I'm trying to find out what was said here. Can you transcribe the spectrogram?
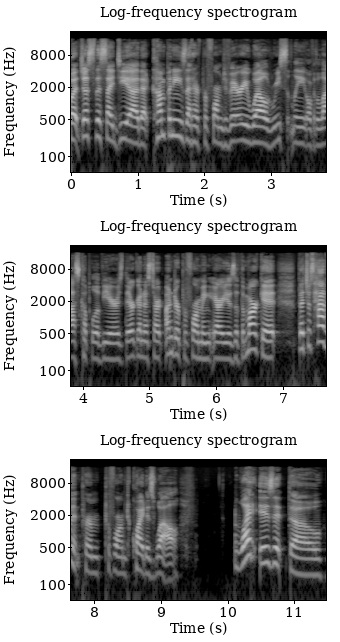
but just this idea that companies that have performed very well recently over the last couple of years, they're going to start underperforming areas of the market that just haven't per- performed quite as well. What is it though?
